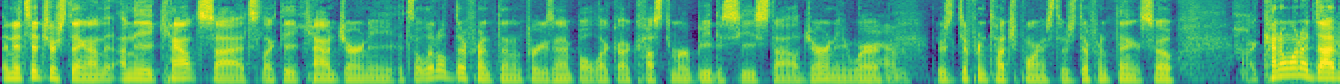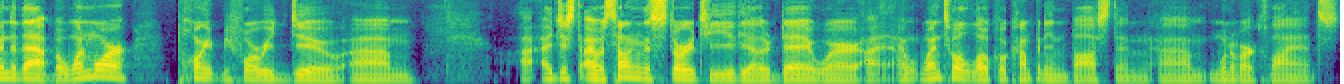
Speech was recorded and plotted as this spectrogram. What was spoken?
and it's interesting on the on the account side so like the account journey it's a little different than for example like a customer b2c style journey where there's different touch points there's different things so i kind of want to dive into that but one more point before we do um I- I just I was telling this story to you the other day where I, I went to a local company in Boston, um, one of our clients,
